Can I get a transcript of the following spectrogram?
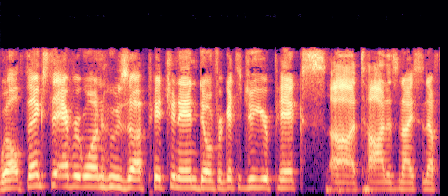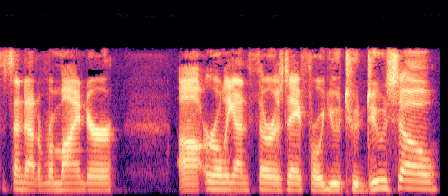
Well, thanks to everyone who's uh, pitching in. Don't forget to do your picks. Uh, Todd is nice enough to send out a reminder uh, early on Thursday for you to do so.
